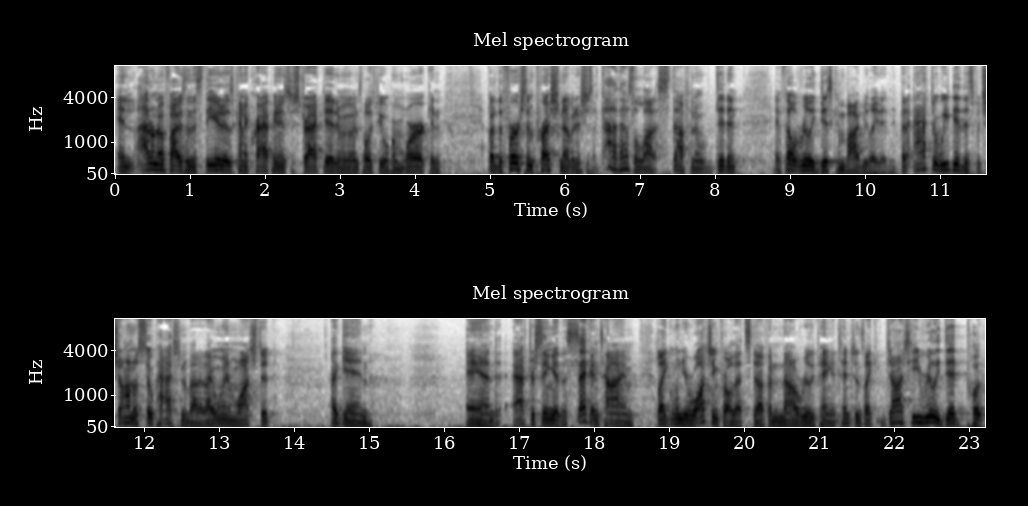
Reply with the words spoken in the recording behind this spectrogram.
And I don't know if I was in this theater, it was kind of crappy and I was distracted, and we went to all these people from work. And but the first impression of it, it was just like, God, that was a lot of stuff, and it didn't. It felt really discombobulated. But after we did this, but Sean was so passionate about it, I went and watched it again. And after seeing it the second time, like when you're watching for all that stuff and now really paying attention, it's like Joss, he really did put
